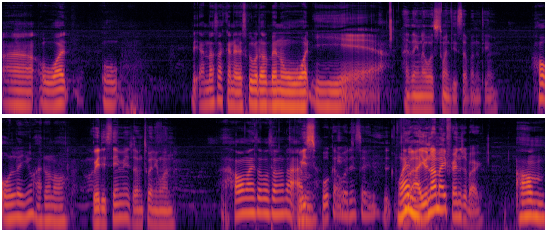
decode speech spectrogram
Uh, what? Oh, the end of secondary school would have been what year? I think that was 2017. How old are you? I don't know. We're the same age. I'm 21. How am I supposed to know that? we I'm- spoke about this already. When? Are you not my friend, Jabari? Um,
